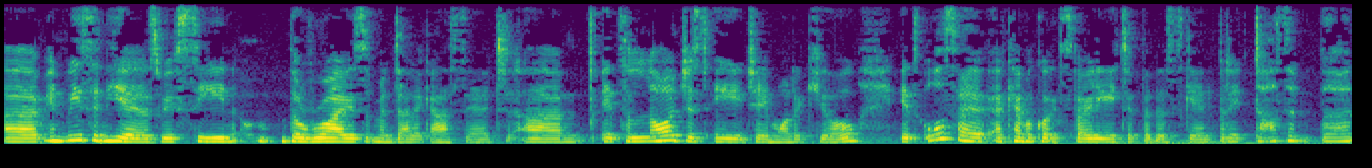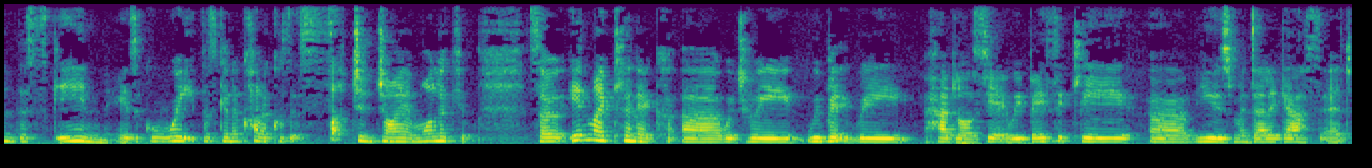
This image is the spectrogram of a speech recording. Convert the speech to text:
Um, in recent years, we've seen the rise of mandelic acid. Um, it's the largest AHA molecule. It's also a chemical exfoliator for the skin, but it doesn't burn the skin. It's great for skin of color because it's such a giant molecule. So in my clinic, uh, which we, we we had last year, we basically um, used mandelic acid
